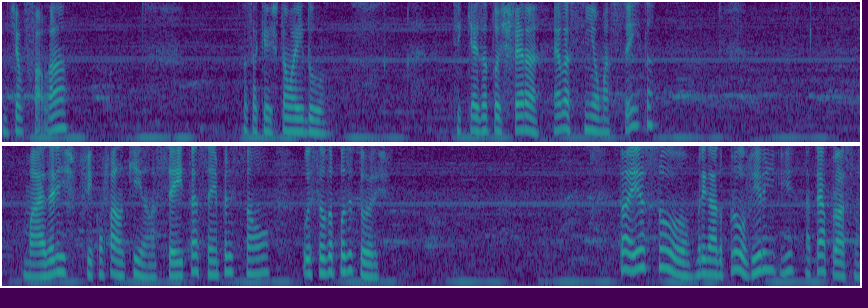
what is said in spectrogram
Não tinha pra falar. Essa questão aí do. De que a exatosfera, ela sim é uma seita. Mas eles ficam falando que a seita sempre são os seus opositores. Então é isso, obrigado por ouvirem e até a próxima.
